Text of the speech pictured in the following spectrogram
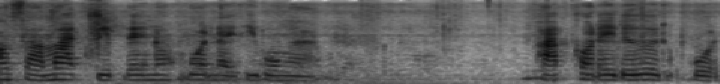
าสามารถเก็บได้เนาะบนไหนที่บงาม พัดเขาได้เด้อทุกคน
